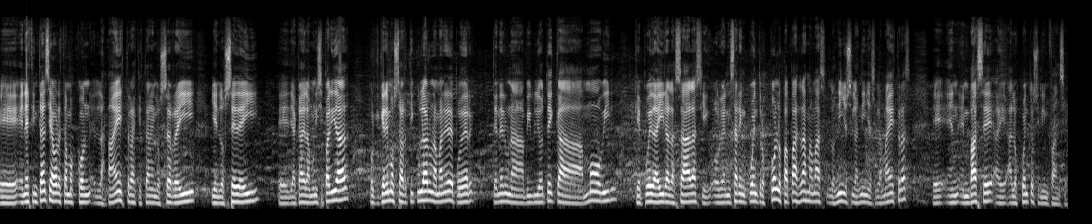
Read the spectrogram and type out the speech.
en esta instancia ahora estamos con las maestras que están en los CRI y en los CDI de acá de la municipalidad porque queremos articular una manera de poder tener una biblioteca móvil que pueda ir a las salas y organizar encuentros con los papás, las mamás, los niños y las niñas y las maestras eh, en, base a los cuentos y la infancia.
